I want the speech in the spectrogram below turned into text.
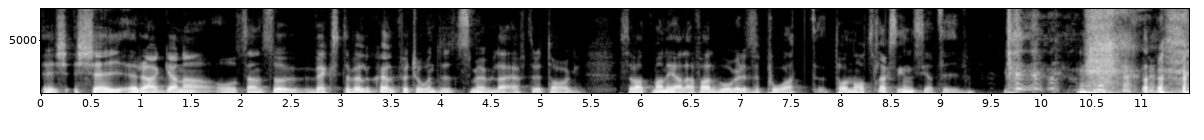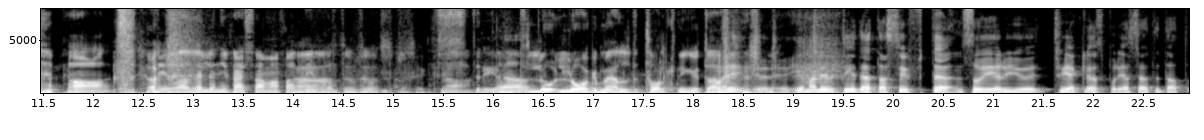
eh, tjejraggarna och sen så växte väl självförtroendet ett smula efter ett tag. Så att man i alla fall vågade sig på att ta något slags initiativ. Ja, det var väl ungefär sammanfattningen. ja extremt Ja. lå- lågmäld tolkning Ja, utav... men är- är man ute i detta syfte så är det ju tveklöst på det sättet att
